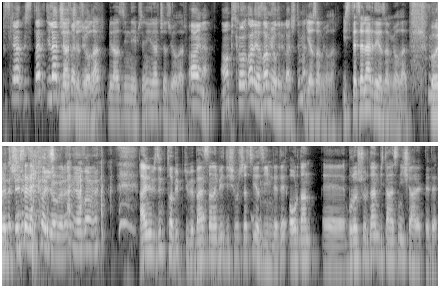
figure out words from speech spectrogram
psikiyatristler ilaç, İlaç yazabiliyorlar. yazıyorlar. Biraz dinleyip seni ilaç yazıyorlar. Aynen. Ama psikologlar yazamıyorlar ilaç değil mi? Yazamıyorlar. İsteseler de yazamıyorlar. Böyle düşünsene. eli kayıyor böyle değil mi? Yazamıyor. Aynı bizim tabip gibi. Ben sana bir diş fırçası yazayım dedi. Oradan e, broşürden bir tanesini işaretledi.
